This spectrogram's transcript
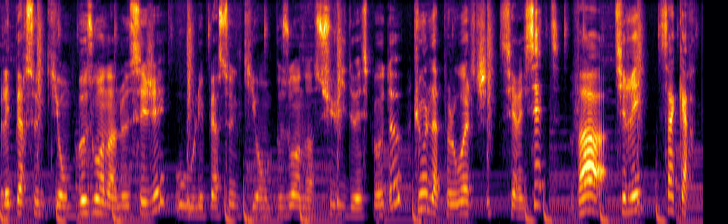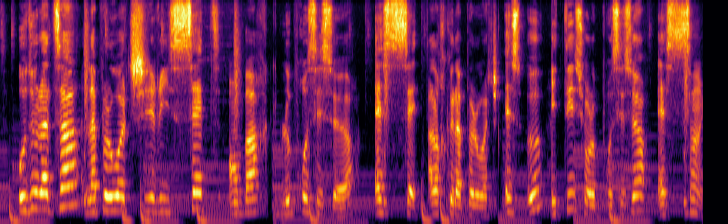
les personnes qui ont besoin d'un ECG ou les personnes qui ont besoin d'un suivi de SPO2 que l'Apple Watch Series 7 va tirer sa carte. Au-delà de ça, l'Apple Watch Series 7 embarque le processeur S7 alors que l'Apple Watch SE était sur le processeur S5.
